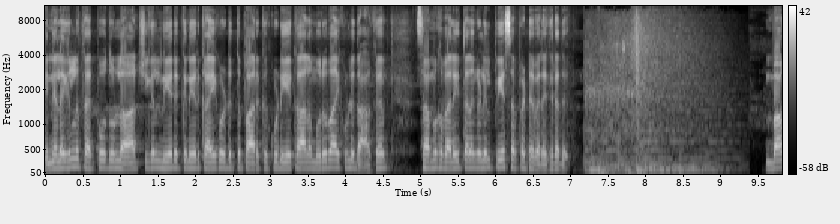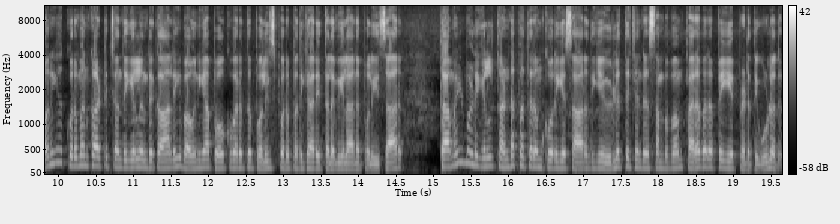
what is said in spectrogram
இந்நிலையில் தற்போதுள்ள ஆட்சியில் நேருக்கு நேர் கை கொடுத்து பார்க்கக்கூடிய காலம் உருவாகியுள்ளதாக சமூக வலைதளங்களில் பேசப்பட்டு வருகிறது. வவுனியா குரமன்காட்டு சந்தையில் இன்று காலை வவுனியா போக்குவரத்து போலீஸ் பொறுப்பதிகாரி தலைமையிலான போலீசார் தமிழ் மொழியில் தண்டப்பத்திரம் கோரிய சாரதியை இழுத்துச் சென்ற சம்பவம் பரபரப்பை ஏற்படுத்தியுள்ளது.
